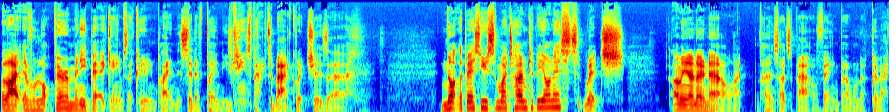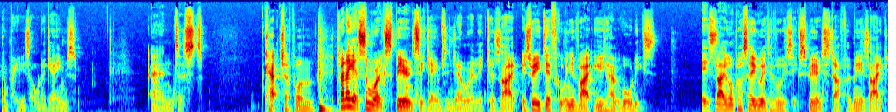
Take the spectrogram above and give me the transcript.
like there were a lot, very many better games I could have been playing instead of playing these games back to back, which is uh not the best use of my time, to be honest. Which, I mean, I know now, like hindsight's a powerful thing, but I want to go back and play these older games and just catch up on, kind of get some more experience in games in general, really. Because like, it's really difficult when you like you haven't got all these. It's like not per se with this experience stuff. For me, is like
